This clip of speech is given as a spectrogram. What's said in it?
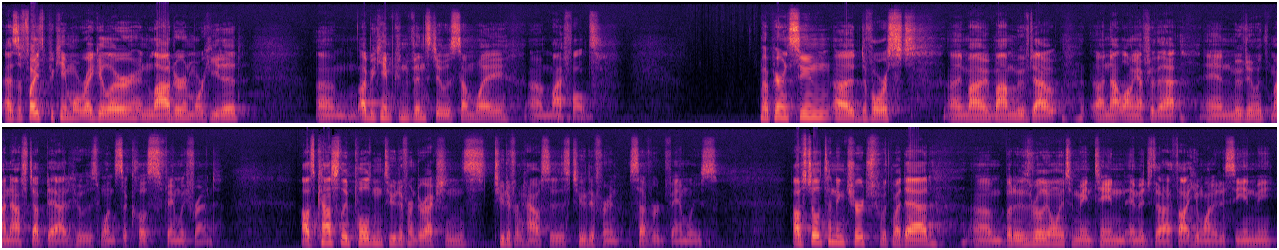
As the fights became more regular and louder and more heated, um, I became convinced it was some way uh, my fault. My parents soon uh, divorced, and my mom moved out uh, not long after that and moved in with my now stepdad, who was once a close family friend. I was constantly pulled in two different directions, two different houses, two different severed families. I was still attending church with my dad, um, but it was really only to maintain an image that I thought he wanted to see in me.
